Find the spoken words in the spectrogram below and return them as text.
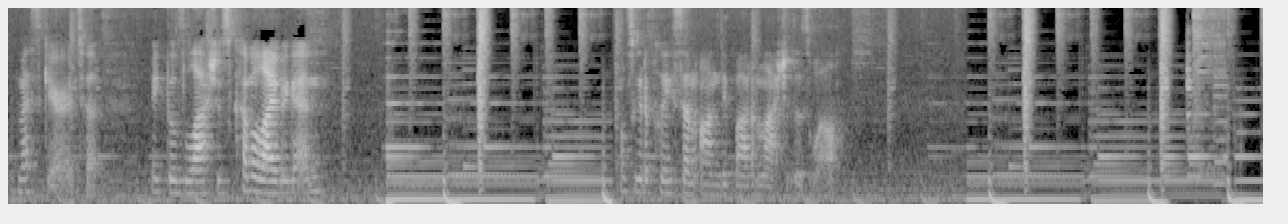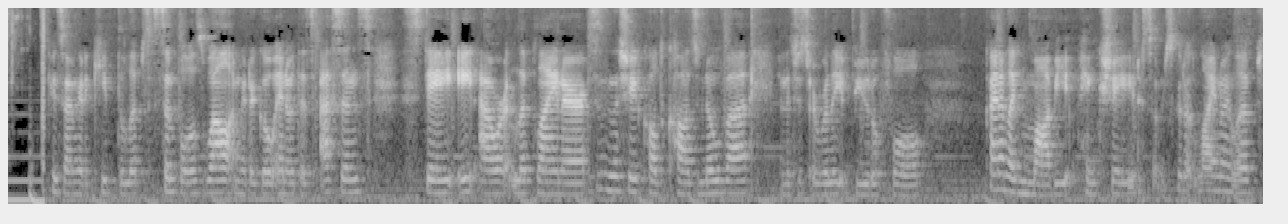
of mascara to make those lashes come alive again. Also going to place some on the bottom lashes as well. So I'm gonna keep the lips simple as well. I'm gonna go in with this Essence Stay 8 Hour Lip Liner. This is in the shade called Cosnova, and it's just a really beautiful kind of like mauvey pink shade. So I'm just gonna line my lips.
